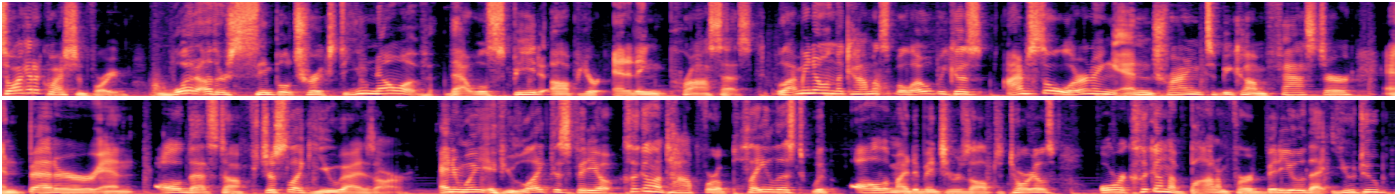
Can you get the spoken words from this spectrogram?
So I got a question for you. What other simple tricks do you know of that will speed up your editing process? Let me know in the comments below because I'm still learning and trying to become faster and better and all that stuff just like you guys are. Anyway, if you like this video, click on the top for a playlist with all of my DaVinci Resolve tutorials, or click on the bottom for a video that YouTube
